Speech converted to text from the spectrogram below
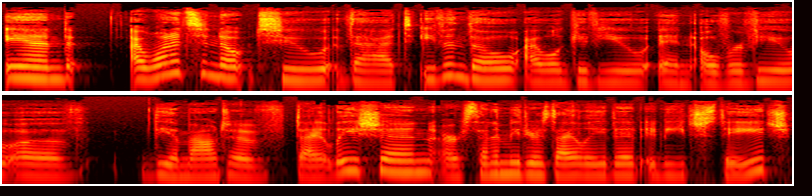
And I wanted to note too that even though I will give you an overview of the amount of dilation or centimeters dilated at each stage,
